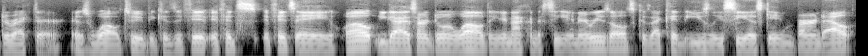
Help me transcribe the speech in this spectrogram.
director as well too because if it, if it's if it's a well you guys aren't doing well then you're not going to see any results because i could easily see us getting burned out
